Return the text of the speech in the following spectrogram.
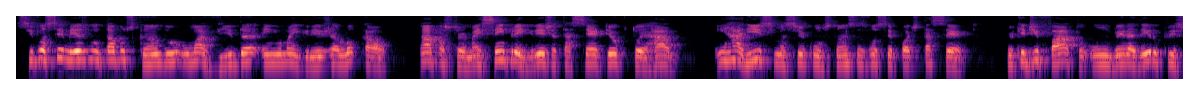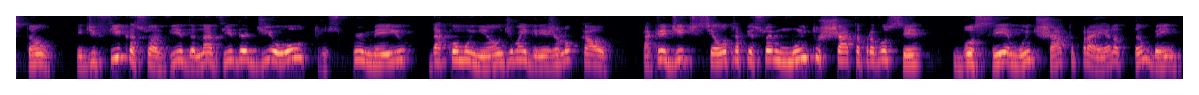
se você mesmo está buscando uma vida em uma igreja local. Ah, pastor, mas sempre a igreja está certa e eu que estou errado? Em raríssimas circunstâncias você pode estar certo, porque de fato um verdadeiro cristão edifica sua vida na vida de outros por meio da comunhão de uma igreja local. Acredite, se a outra pessoa é muito chata para você, você é muito chato para ela também.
